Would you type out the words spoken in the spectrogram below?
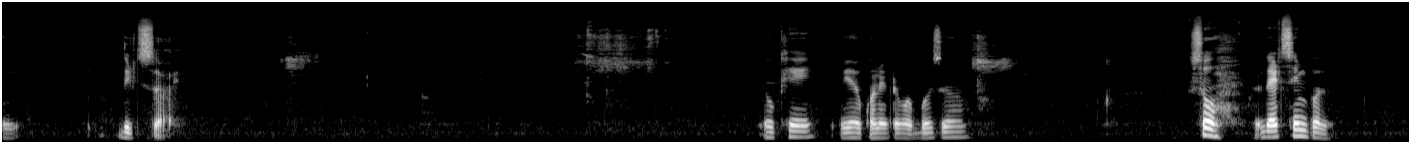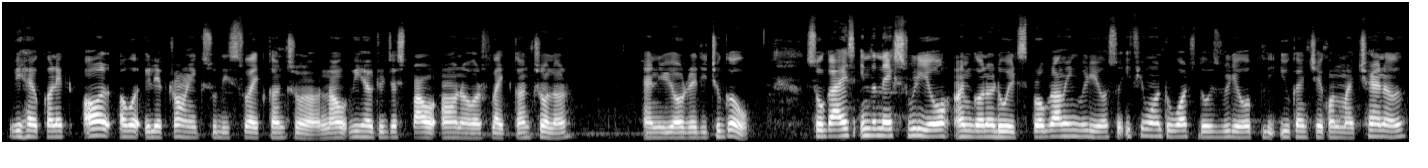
in this side okay we have connected our buzzer so that's simple. We have connect all our electronics to this flight controller. Now we have to just power on our flight controller and we are ready to go. So guys in the next video i'm gonna do its programming video. So if you want to watch those video you can check on my channel.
